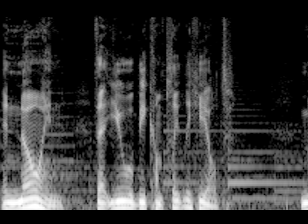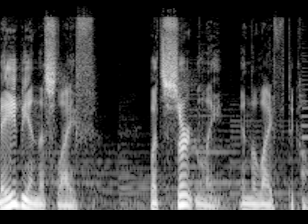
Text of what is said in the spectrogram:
in knowing that you will be completely healed, maybe in this life, but certainly in the life to come.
